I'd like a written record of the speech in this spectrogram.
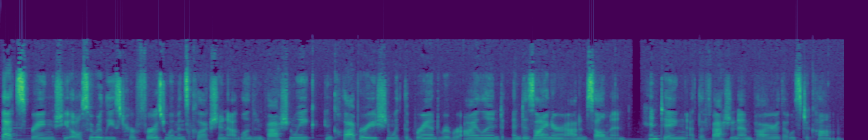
That spring, she also released her first women's collection at London Fashion Week in collaboration with the brand River Island and designer Adam Selman, hinting at the fashion empire that was to come.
